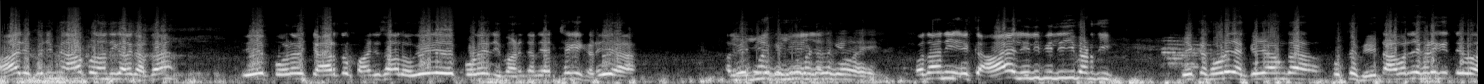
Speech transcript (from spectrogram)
ਆਹ ਦੇਖੋ ਜੀ ਮੈਂ ਆਹ ਪੁਲਾਂ ਦੀ ਗੱਲ ਕਰਦਾ। ਇਹ ਪੁਲ 4 ਤੋਂ 5 ਸਾਲ ਹੋ ਗਏ ਇਹ ਪੁਲੇ ਨਹੀਂ ਬਣ ਜਾਂਦੇ ਇੱਥੇ ਕੀ ਖੜੇ ਆ? ਕਿੰਨੇ ਫਿਲੀਆਂ ਬਟਨ ਲੱਗੇ ਹੋਏ ਪਤਾ ਨਹੀਂ ਇੱਕ ਆ ਹੈ ਲੀਲੀ ਫੀਲੀ ਜੀ ਬਣਦੀ ਇੱਕ ਥੋੜੇ ਜਿਹੇ ਅੱਗੇ ਜਾਊਂਗਾ ਉੱਥੇ ਫੇਰ ਟਾਵਰ ਜੇ ਖੜੇ ਕੀਤੇ ਵਾ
